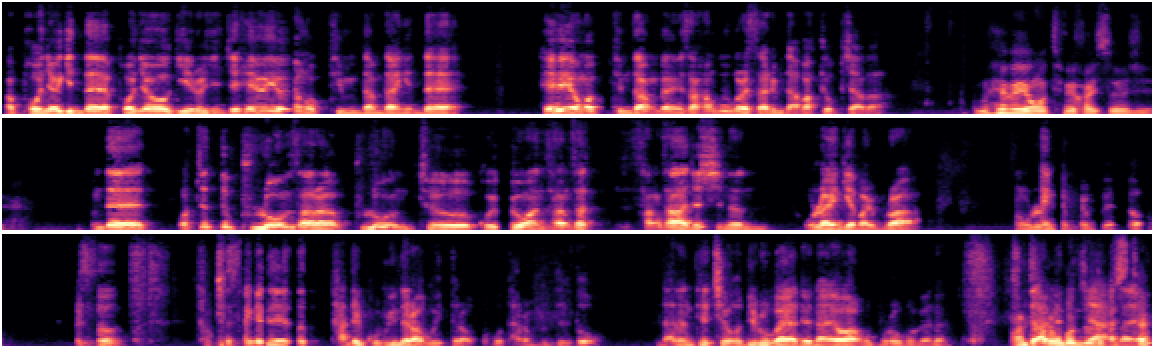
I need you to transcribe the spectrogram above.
아, 번역인데 번역 일은 이제 해외 영업팀 담당인데 해외 영업팀 담당에서 한국 갈 사람이 나밖에 없잖아 그럼 해외 영어 팀에 가 있어야지. 근데 어쨌든 불러온 사람 불러온 저 고용한 상사 상사 아저씨는 온라인 개발부라 온라인 개발부예요. 그래서 정체성에 대해서 다들 고민을 하고 있더라고 다른 분들도 나는 대체 어디로 가야 되나요? 하고 물어보면은 아, 다른 분들도? 비슷해?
